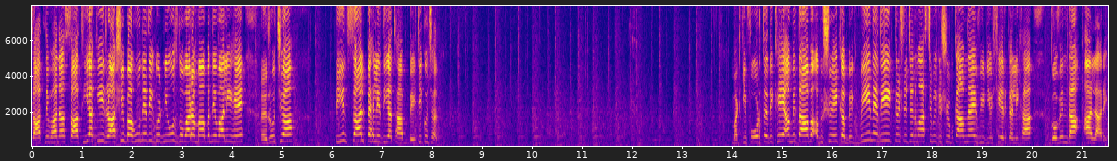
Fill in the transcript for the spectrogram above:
साथ निभाना साथिया की राशि। बहू ने दी गुड न्यूज़ दोबारा माँ बनने वाली है। रुचा, तीन साल पहले दिया था बेटी को जन्म। मटकी फोड़ते दिखे अमिताभ, अभिषेक, बिग बी ने दी कृष्ण जन्माष्टमी की शुभकामनाएँ। वीडियो शेयर कर लिखा गोविंदा आलारे।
